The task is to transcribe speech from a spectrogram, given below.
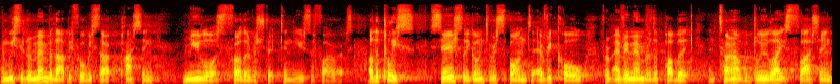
and we should remember that before we start passing new laws further restricting the use of fireworks. Are the police seriously going to respond to every call from every member of the public and turn up with blue lights flashing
